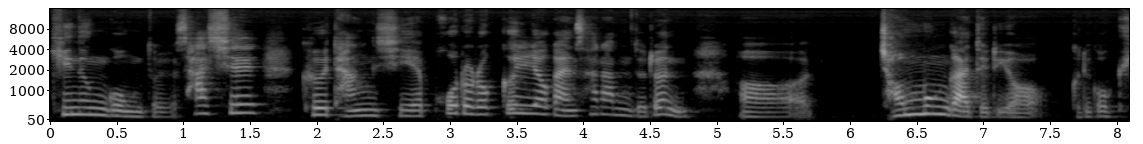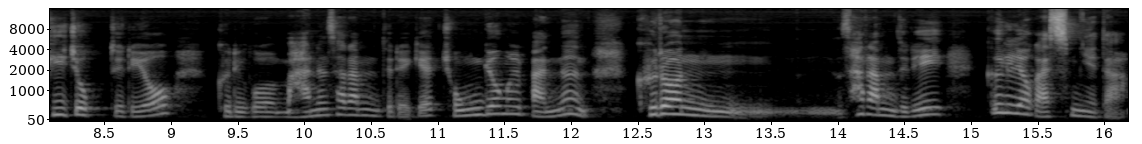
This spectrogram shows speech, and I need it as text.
기능공들, 사실 그 당시에 포로로 끌려간 사람들은 어, 전문가들이요. 그리고 귀족들이요. 그리고 많은 사람들에게 존경을 받는 그런 사람들이 끌려갔습니다.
